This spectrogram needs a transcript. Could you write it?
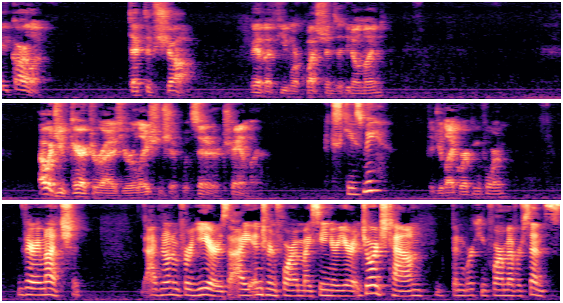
Hey, Carla. Detective Shaw. We have a few more questions, if you don't mind. How would you characterize your relationship with Senator Chandler? Excuse me? Did you like working for him? Very much. I've known him for years. I interned for him my senior year at Georgetown. Been working for him ever since.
